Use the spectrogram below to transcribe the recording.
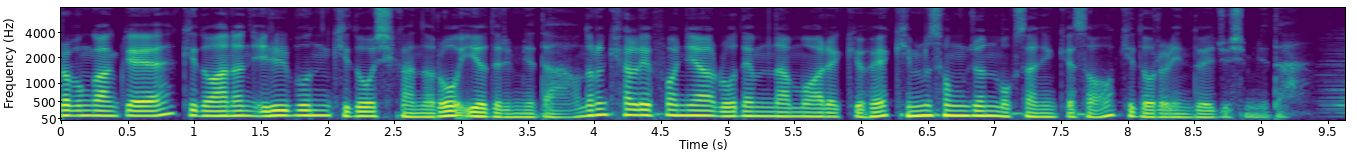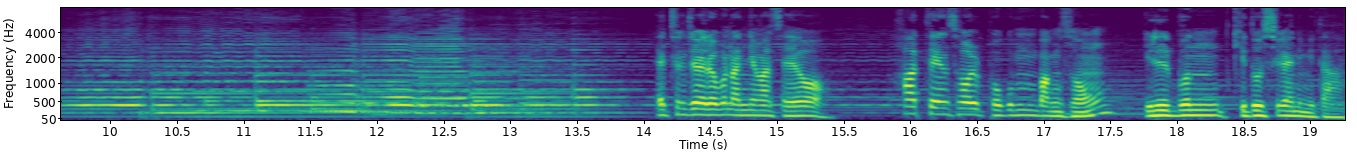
여러분과 함께 기도하는 1분 기도 시간으로 이어드립니다. 오늘은 캘리포니아 로뎀나무 아래 교회 김성준 목사님께서 기도를 인도해 주십니다. 애청자 여러분 안녕하세요. 하트앤서울 복음방송 1분 기도 시간입니다.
